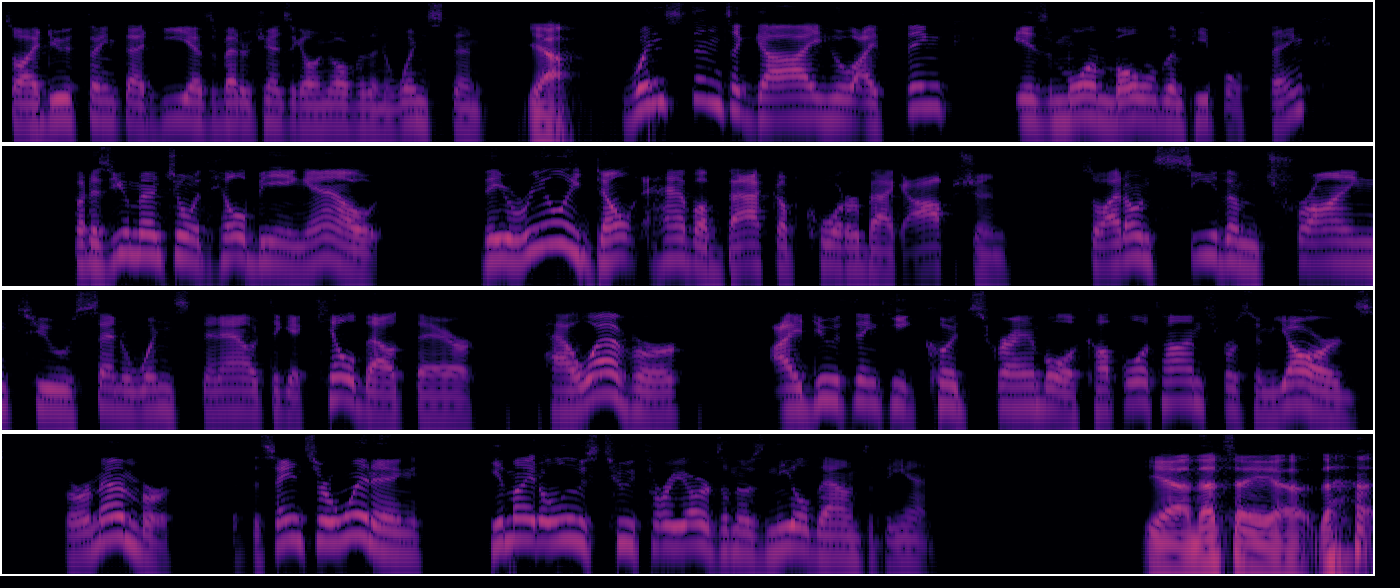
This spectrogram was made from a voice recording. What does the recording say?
So I do think that he has a better chance of going over than Winston. Yeah, Winston's a guy who I think is more mobile than people think. But as you mentioned with Hill being out, they really don't have a backup quarterback option. So I don't see them trying to send Winston out to get killed out there. However, I do think he could scramble a couple of times for some yards. But remember, if the Saints are winning, he might lose two, three yards on those kneel downs at the end. yeah, and that's a uh,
